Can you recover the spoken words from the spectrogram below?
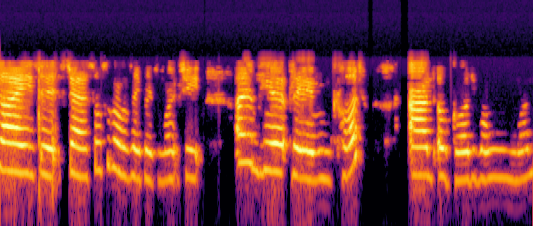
guys, it's Jess, also known as I play some Sheep. I am here playing COD, and oh god, wrong one.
